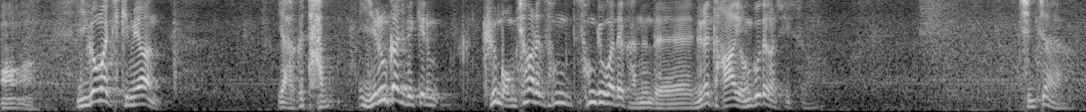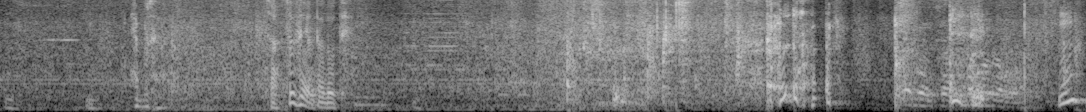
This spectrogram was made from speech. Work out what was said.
어, 어. 이것만 지키면, 야, 그 답, 이름까지 베끼는 그- 그 멍청한 애들 성, 성균관대를 갔는데, 너네 다 연고대 갈 수 있어. 진짜야. 해보세요. 자, 쓰세요, 일단 노트. 응?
